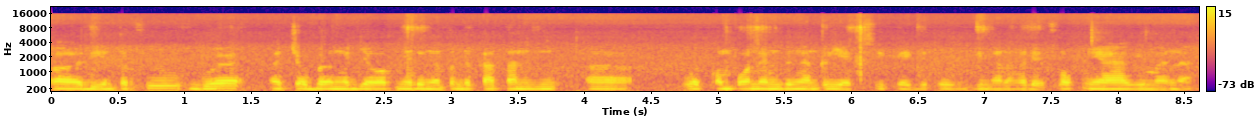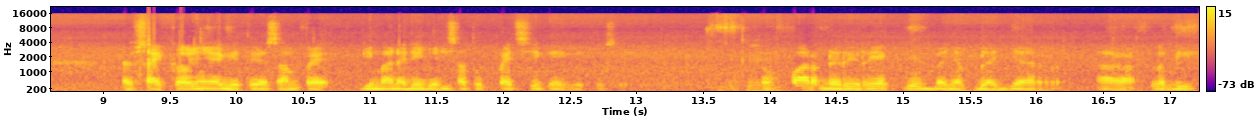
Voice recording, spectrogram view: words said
uh, di interview gue uh, coba ngejawabnya dengan pendekatan uh, web komponen dengan React sih kayak gitu, gimana ngedevelopnya, gimana life cycle-nya gitu ya sampai gimana dia jadi satu page sih kayak gitu sih. Okay. So far dari React gue banyak belajar uh, lebih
